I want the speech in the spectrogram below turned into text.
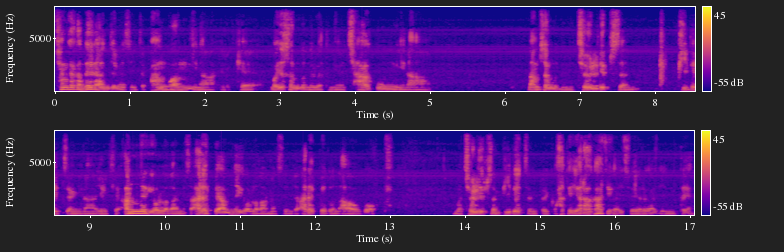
창자가 내려앉으면서 이제 방광이나 이렇게 뭐 여성분들 같은 경우에 자궁이나 남성분들은 전립선 비대증이나 이렇게 압력이 올라가면서 아랫배 압력이 올라가면서 이제 아랫배도 나오고 뭐 전립선 비대증도 있고 하여튼 여러 가지가 있어요. 여러 가지 있는데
